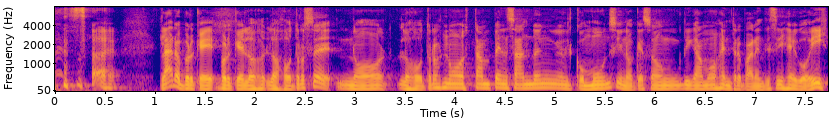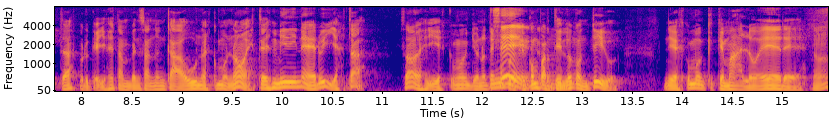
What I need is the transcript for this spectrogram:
¿sabes? Claro, porque, porque los, otros no, los otros no están pensando en el común, sino que son, digamos, entre paréntesis, egoístas, porque ellos están pensando en cada uno. Es como, no, este es mi dinero y ya está, ¿sabes? Y es como, yo no tengo por qué compartirlo contigo. Y es como que qué malo eres, ¿no?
